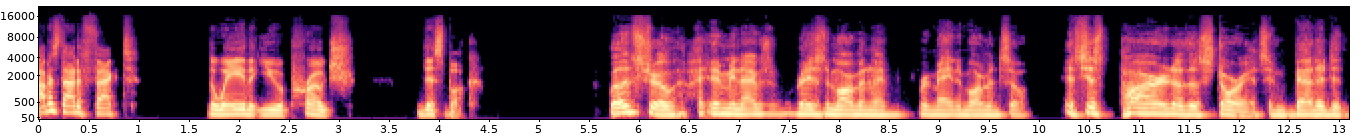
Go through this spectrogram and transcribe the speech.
How does that affect the way that you approach this book? Well, it's true. I, mean, I was raised a Mormon. I remained a Mormon, so it's just part of the story. It's embedded in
